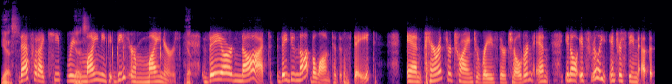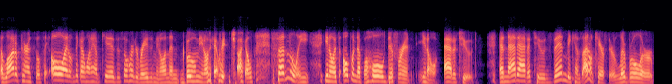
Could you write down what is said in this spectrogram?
Yes. That's what I keep reminding yes. people. These are minors. Yep. They are not, they do not belong to the state. And parents are trying to raise their children. And, you know, it's really interesting. A, a lot of parents will say, Oh, I don't think I want to have kids. It's so hard to raise them, you know, and then boom, you know, they have a child. Suddenly, you know, it's opened up a whole different, you know, attitude and that attitude then becomes I don't care if they're liberal or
